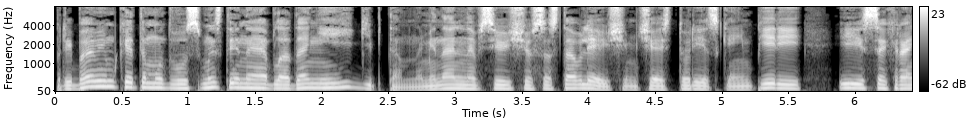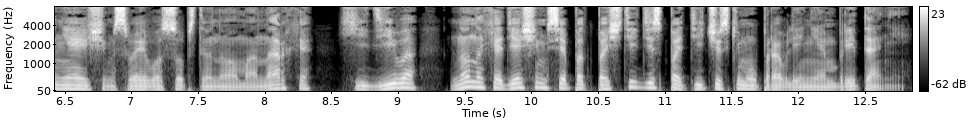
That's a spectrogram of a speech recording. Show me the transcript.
Прибавим к этому двусмысленное обладание Египтом, номинально все еще составляющим часть Турецкой империи и сохраняющим своего собственного монарха, Хидива, но находящимся под почти деспотическим управлением Британии.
